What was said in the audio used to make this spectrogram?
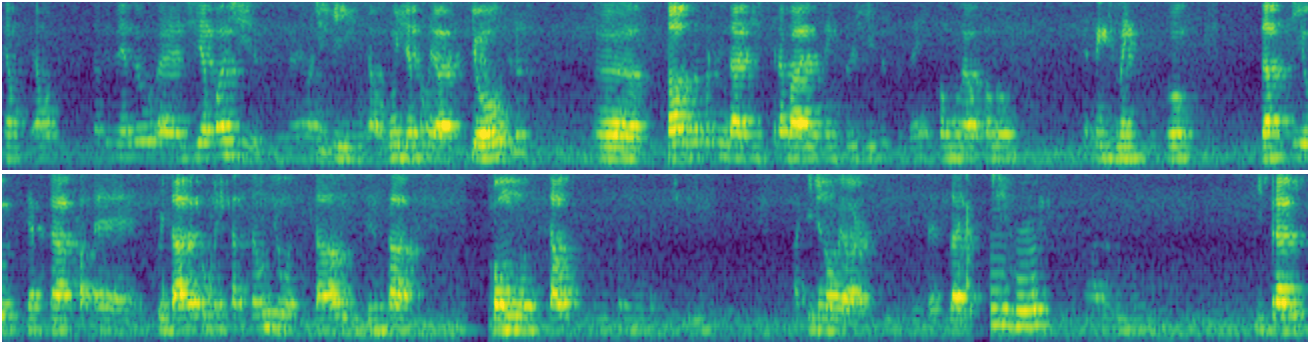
é, um, é uma coisa que está vivendo é, dia após dia. Assim, né? Eu acho que alguns dias são melhores que outros. Uh, novas oportunidades de trabalho têm surgido também, como o Léo falou recentemente, mudou desafio que é para é, cuidar da comunicação de um hospital e pensar como um hospital se comunica no momento de crise. Aqui de Nova York, que da cidade uhum. Que para mim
